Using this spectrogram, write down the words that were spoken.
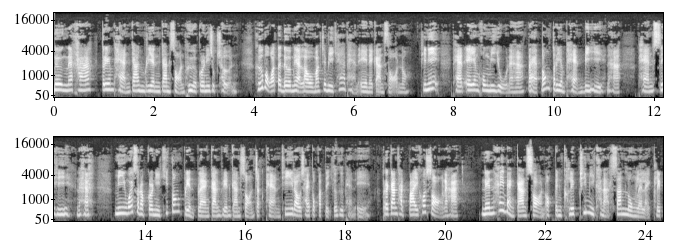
หนึ่งนะคะ เตรียมแผนการเรียนการสอนเผื่อกรณีฉุกเฉิน คือบอกว่าแต่เดิมเนี่ยเรามักจะมีแค่แผน A ในการสอนเนาะทีนี้แผน A ยังคงมีอยู่นะคะแต่ต้องเตรียมแผน B นะคะแผน C นะคะมีไว้สำหรับกรณีที่ต้องเปลี่ยนแปลงการเรียนการสอนจากแผนที่เราใช้ปกติก็คือแผน A ประการถัดไปข้อ 2 นะคะ เน้นให้แบ่งการสอนออกเป็นคลิปที่มีขนาดสั้นลงหลาย ๆ คลิป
